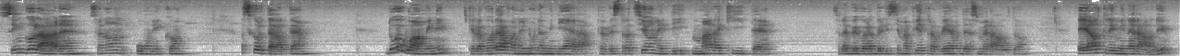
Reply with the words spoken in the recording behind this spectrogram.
singolare, se non unico. Ascoltate, due uomini che lavoravano in una miniera per l'estrazione di malachite, sarebbe quella bellissima pietra verde smeraldo, e altri minerali,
